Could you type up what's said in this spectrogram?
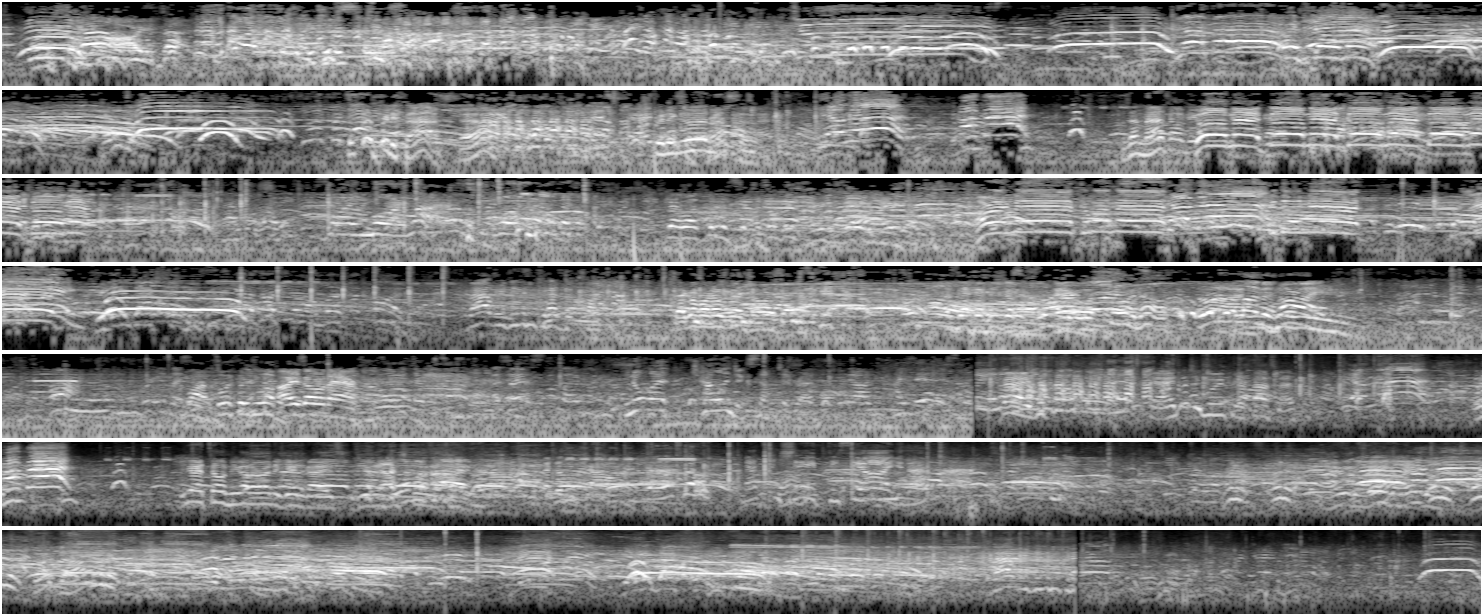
I'm so go, pretty fast. Yeah. pretty good. Yeah, Matt! Come on, Matt! Is that Matt? Go, Matt! Go, Matt! Go, Matt! Go, Matt! One more left. All right, Matt! Come on, Matt! Yeah, Matt! You doing, Matt? Come on, Matt! Matt, we didn't get the touchdown. They're going over and over. It's just a Third and 11, alright. Come on, it's only third and 11. Oh, he's over there. You know what? Challenge accepted, Red. Guys, yeah, he's actually moving pretty fast, man. Come on, Matt! You gotta tell him you gotta run again, guys. You're gonna outscore time. That doesn't count.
